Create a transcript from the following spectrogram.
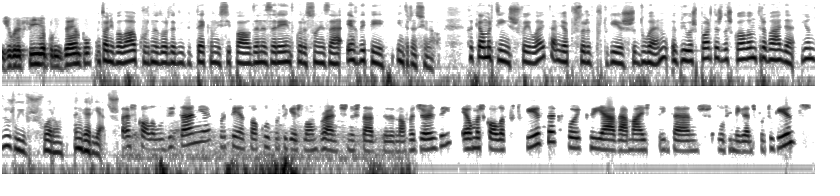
geografia, por exemplo. António Balau, coordenador da Biblioteca Municipal da Nazaré, em declarações à RDP Internacional. Raquel Martins foi eleita a melhor professora de português do ano, abriu as portas da escola onde trabalha e onde os livros foram angariados. A escola Lusitânia pertence ao Clube Português Long Branch, no estado de Nova Jersey. É uma escola portuguesa que foi criada há mais de 30 anos pelos imigrantes portugueses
